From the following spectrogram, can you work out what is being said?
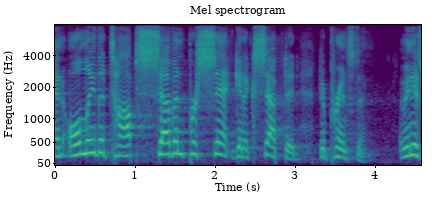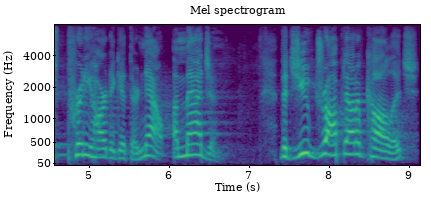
And only the top 7% get accepted to Princeton. I mean, it's pretty hard to get there. Now, imagine that you've dropped out of college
